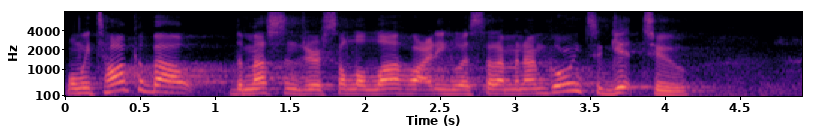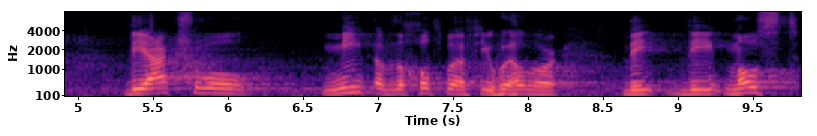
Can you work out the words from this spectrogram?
When we talk about the messenger, sallallahu alaihi wasallam, and I'm going to get to the actual meat of the khutbah, if you will, or the, the most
